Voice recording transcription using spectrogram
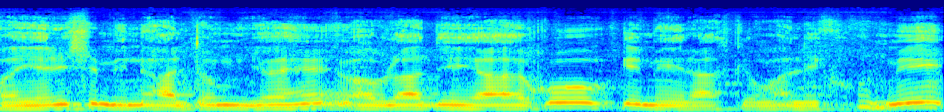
ویرس من عال تم جو ہے، اولاد یعقوب کی میراث کا مالک ہو۔ میں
